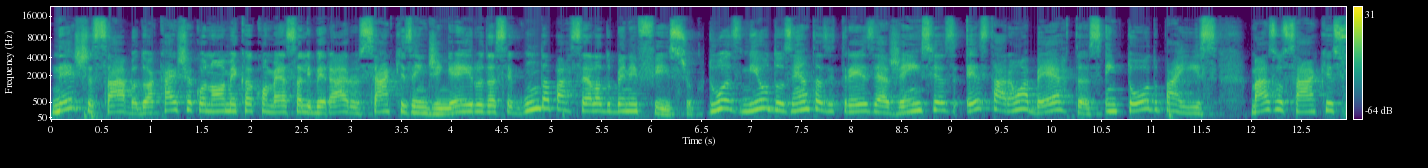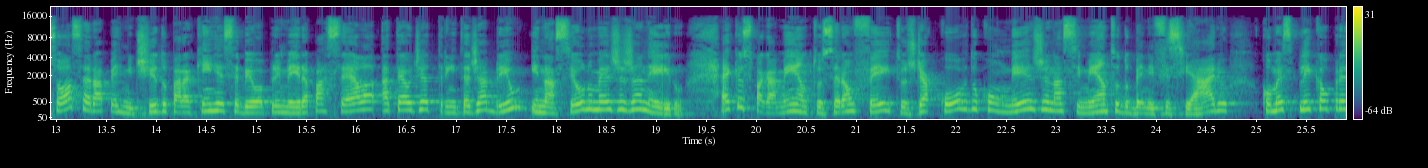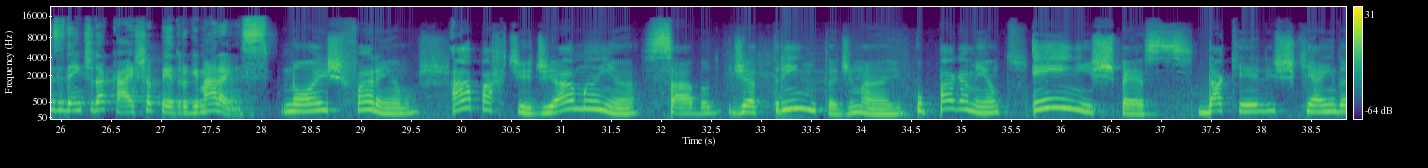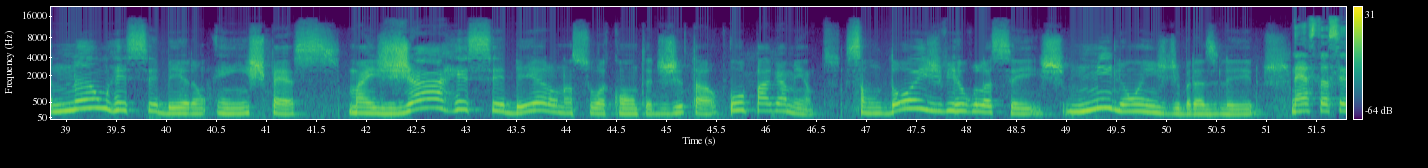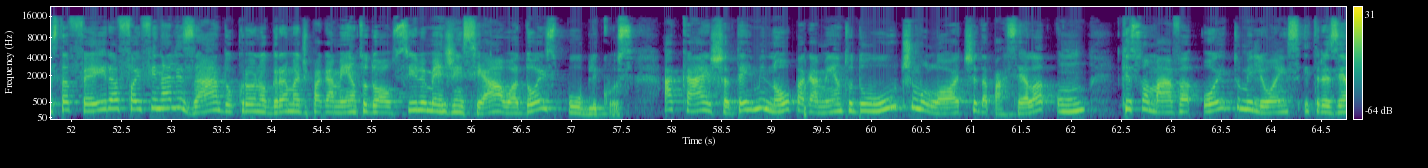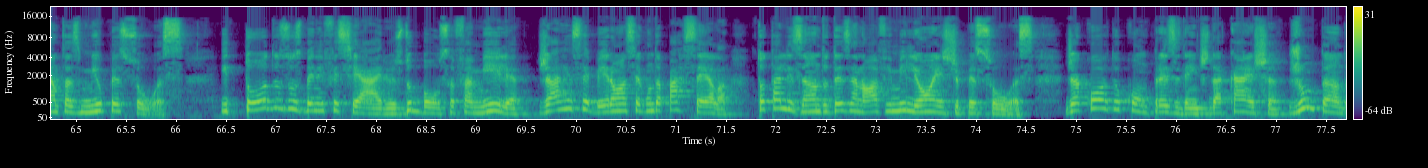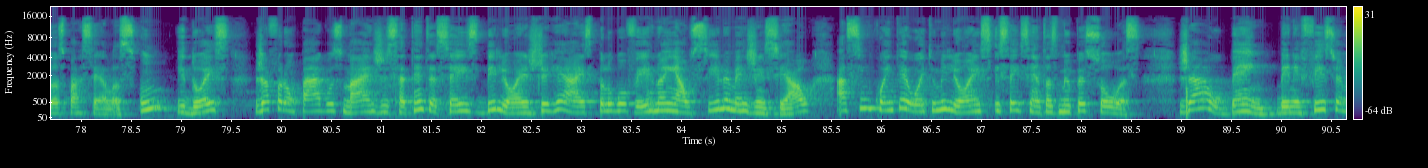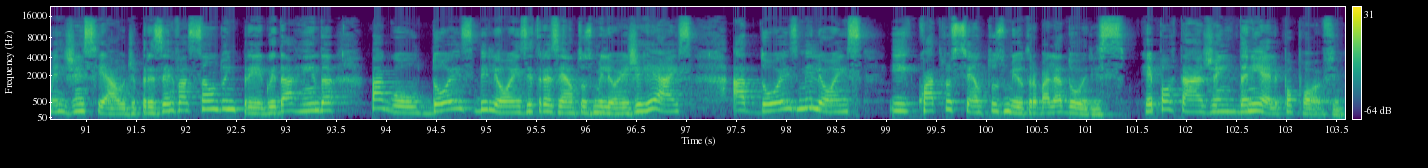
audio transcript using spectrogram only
Neste sábado, a Caixa Econômica começa a liberar os saques em dinheiro da segunda parcela do benefício. 2.213 agências estarão abertas em todo o país, mas o saque só será permitido para quem recebeu a primeira parcela até o dia 30 de abril e nasceu no mês de janeiro. É que os pagamentos serão feitos de acordo com o mês de nascimento do beneficiário, como explica o presidente da Caixa, Pedro Guimarães. nós faremos, a partir de amanhã, sábado, dia 30 de maio, o pagamento em espécie daqueles que ainda não receberam em espécie, mas já receberam na sua conta digital o pagamento. São 2,6 milhões de brasileiros. Nesta sexta-feira foi finalizado o cronograma de pagamento do auxílio emergencial a dois públicos. A Caixa terminou o pagamento do último lote da parcela 1, que somava 8 milhões e 300 mil pessoas e todos os beneficiários do Bolsa Família já receberam a segunda parcela, totalizando 19 milhões de pessoas. De acordo com o presidente da Caixa, juntando as parcelas 1 e 2, já foram pagos mais de 76 bilhões de reais pelo governo em auxílio emergencial a 58 milhões e 600 mil pessoas. Já o BEM, Benefício Emergencial de Preservação do Emprego e da Renda, pagou 2 bilhões e 300 milhões de reais a 2 milhões e 400 mil trabalhadores. Reportagem Daniele Popov.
